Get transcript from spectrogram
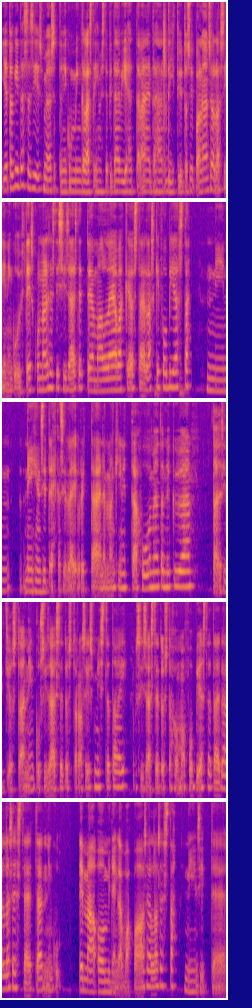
Ja toki tässä siis myös, että niin kuin minkälaista ihmistä pitää viehättävää, niin tähän liittyy tosi paljon sellaisia niin kuin yhteiskunnallisesti sisäistettyjä malleja, vaikka jostain läskifobiasta, niin niihin sitten ehkä sille yrittää enemmän kiinnittää huomiota nykyään. Tai sitten jostain niin kuin sisäistetystä rasismista tai sisäistetystä homofobiasta tai tällaisesta, että niin kuin en mä ole mitenkään vapaa sellaisesta, niin sitten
